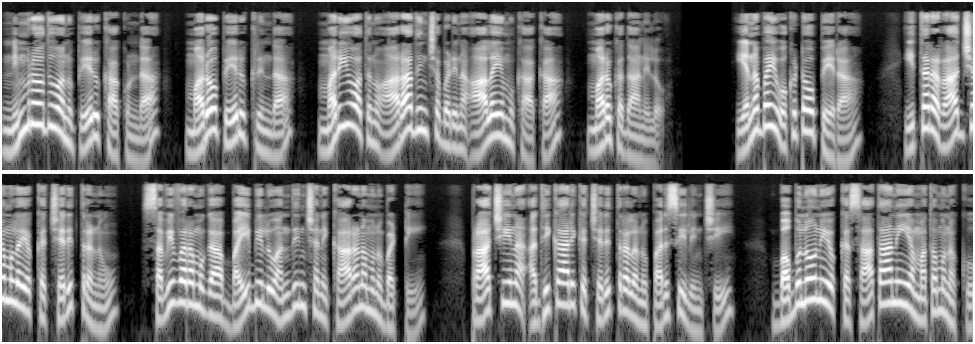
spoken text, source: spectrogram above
నిమ్రోదు అను పేరు కాకుండా మరో పేరు క్రింద మరియు అతను ఆరాధించబడిన ఆలయము కాక మరొక దానిలో. ఎనభై ఒకటో పేర ఇతర రాజ్యముల యొక్క చరిత్రను సవివరముగా బైబిలు అందించని కారణమును బట్టి ప్రాచీన అధికారిక చరిత్రలను పరిశీలించి బబులోని యొక్క సాతానీయ మతమునకు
